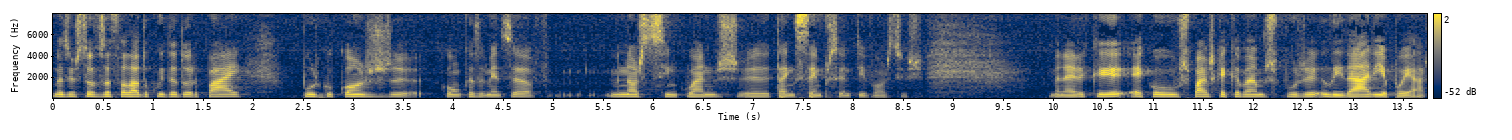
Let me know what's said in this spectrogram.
mas eu estou-vos a falar do cuidador pai, porque o cônjuge com casamentos a menores de 5 anos uh, tem 100% de divórcios. De maneira que é com os pais que acabamos por lidar e apoiar.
